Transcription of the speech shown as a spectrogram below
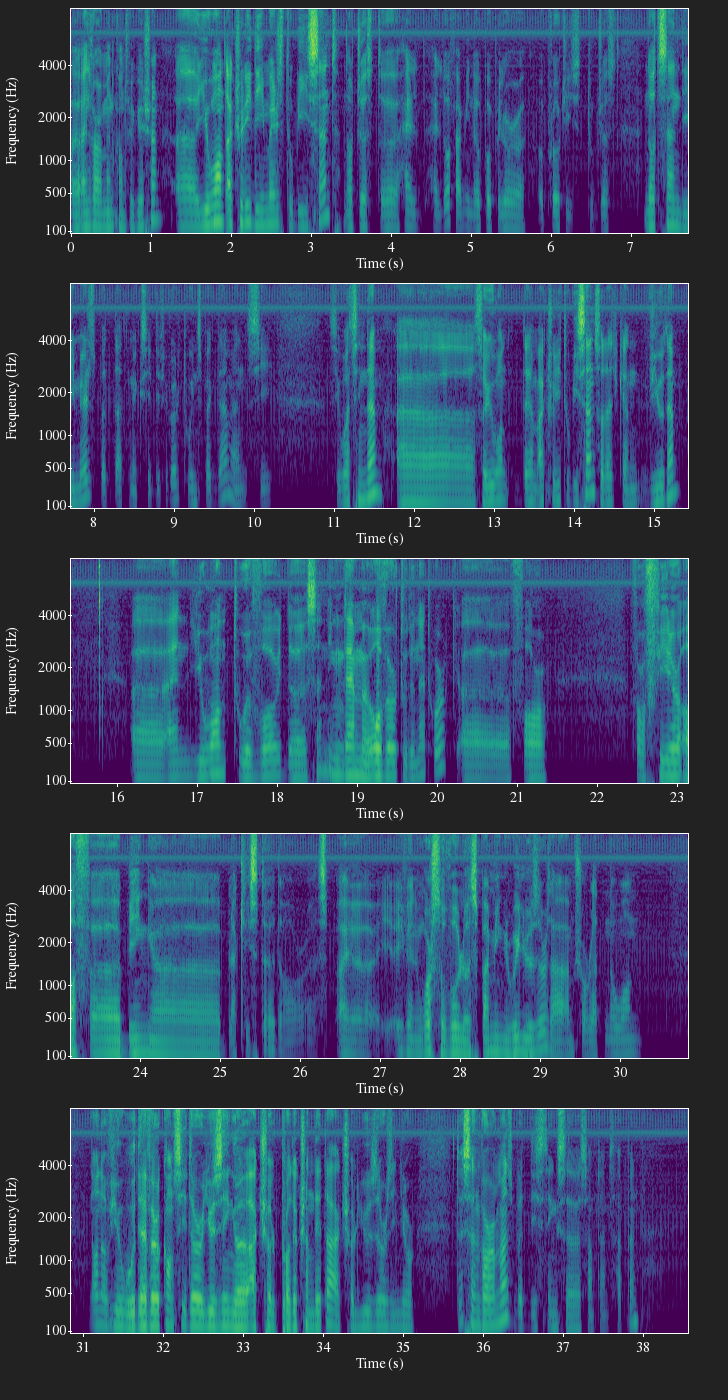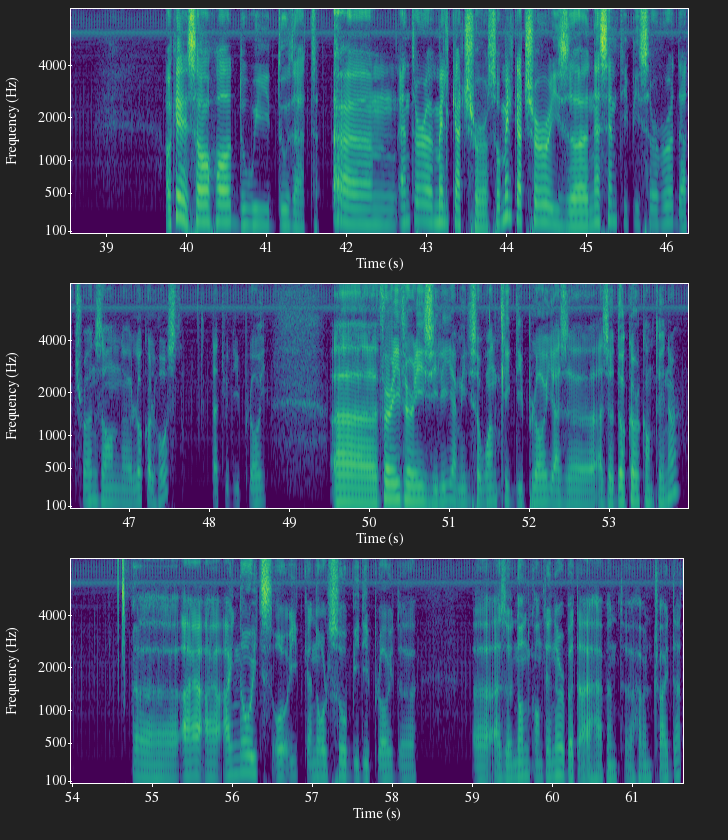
environment configuration. you want actually the emails to be sent, not just held, held off. I mean, a popular approach is to just not send the emails, but that makes it difficult to inspect them and see see what's in them. Uh, so you want them actually to be sent so that you can view them. Uh, and you want to avoid uh, sending them over to the network for for fear of being blacklisted or even worse of all, spamming real users. I am sure that no one none of you would ever consider using uh, actual production data, actual users in your test environments, but these things uh, sometimes happen. Okay, so how do we do that? Um, enter a Mailcatcher. So Mailcatcher is an SMTP server that runs on localhost that you deploy uh, very, very easily. I mean, it's a one-click deploy as a as a Docker container. Uh, I, I, I know it's it can also be deployed uh, uh as a non-container, but I haven't uh, haven't tried that.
